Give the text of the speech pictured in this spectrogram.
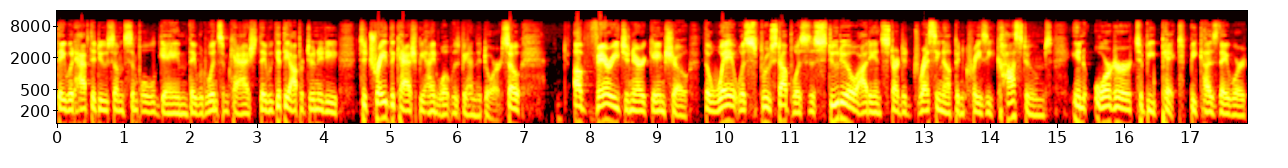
they would have to do some simple game. They would win some cash. They would get the opportunity to trade the cash behind what was behind the door. So a very generic game show. The way it was spruced up was the studio audience started dressing up in crazy costumes in order to be picked because they were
